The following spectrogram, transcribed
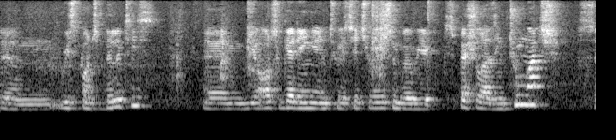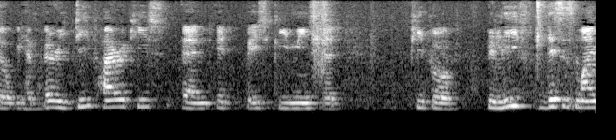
um, responsibilities. Um, we are also getting into a situation where we are specializing too much, so we have very deep hierarchies, and it basically means that people believe this is my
